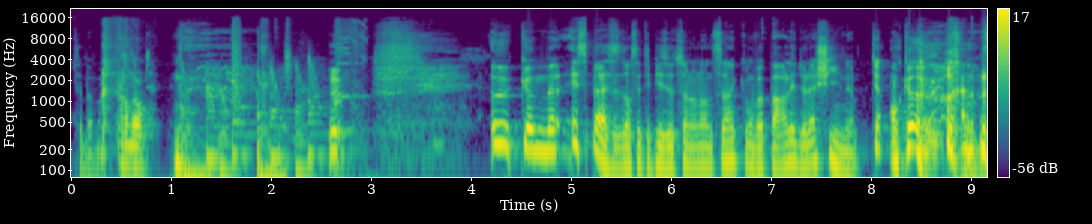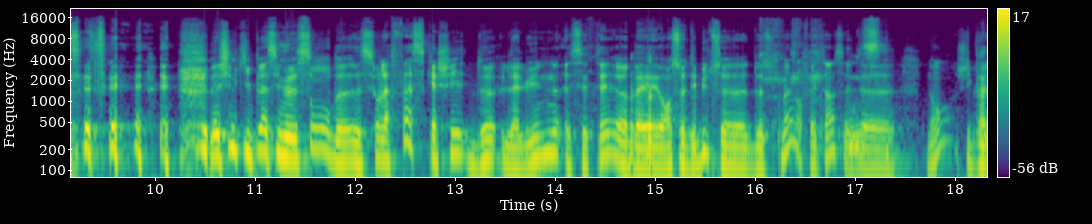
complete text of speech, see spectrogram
c'est pas moi. Pardon. E comme espace dans cet épisode 195, on va parler de la Chine. Tiens, encore ah La Chine qui place une sonde sur la face cachée de la Lune. C'était euh, ben, en ce début de, ce, de semaine, en fait. Hein, euh, non Je pas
